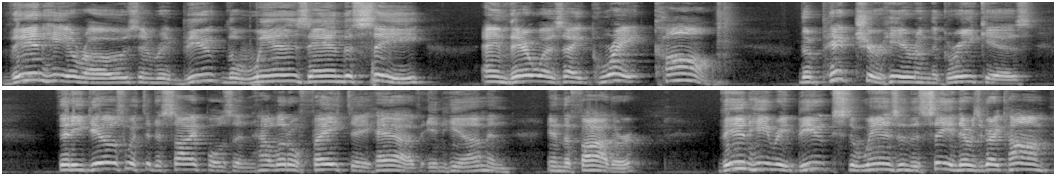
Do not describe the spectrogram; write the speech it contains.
Then he arose and rebuked the winds and the sea, and there was a great calm. The picture here in the Greek is that he deals with the disciples and how little faith they have in him and in the Father. Then he rebukes the winds and the sea, and there was a great calm.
